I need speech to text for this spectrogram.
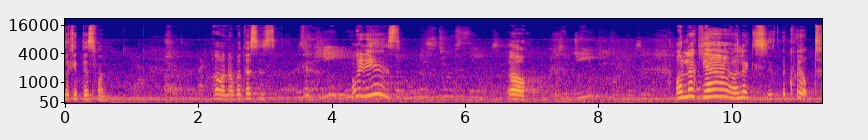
Look at this one. Oh no, but this is. Oh, it is. Oh. Oh look, yeah. Oh, look, the quilt.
